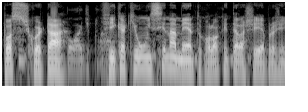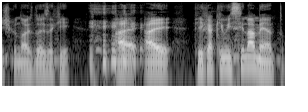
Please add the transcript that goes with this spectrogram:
Posso te cortar? pode, claro. Fica aqui um ensinamento. Coloca em tela cheia pra gente, nós dois aqui. Aí, aí, fica aqui um ensinamento.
